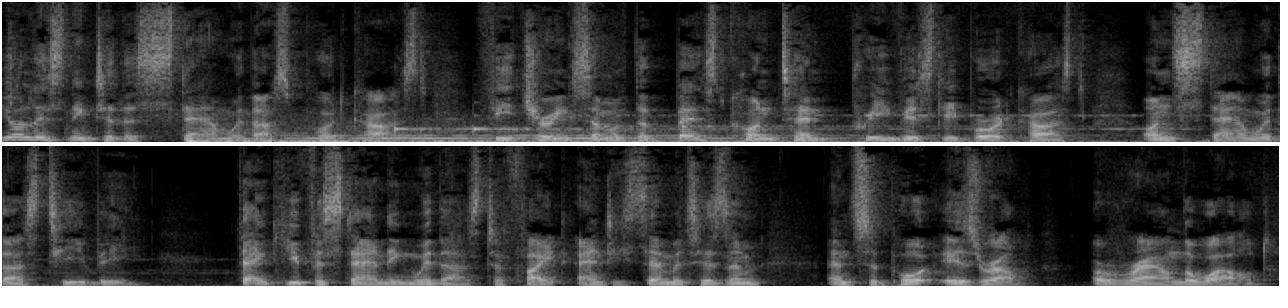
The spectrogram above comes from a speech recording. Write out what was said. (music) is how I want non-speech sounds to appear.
You're listening to the Stand With Us podcast, featuring some of the best content previously broadcast on Stand With Us TV. Thank you for standing with us to fight anti Semitism and support Israel around the world.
